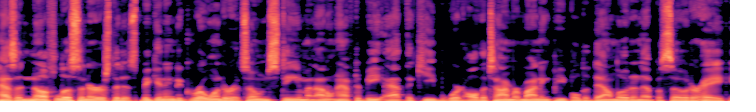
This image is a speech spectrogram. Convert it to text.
has enough listeners that it's beginning to grow under its own steam and I don't have to be at the keyboard all the time reminding people to download an episode or hey,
